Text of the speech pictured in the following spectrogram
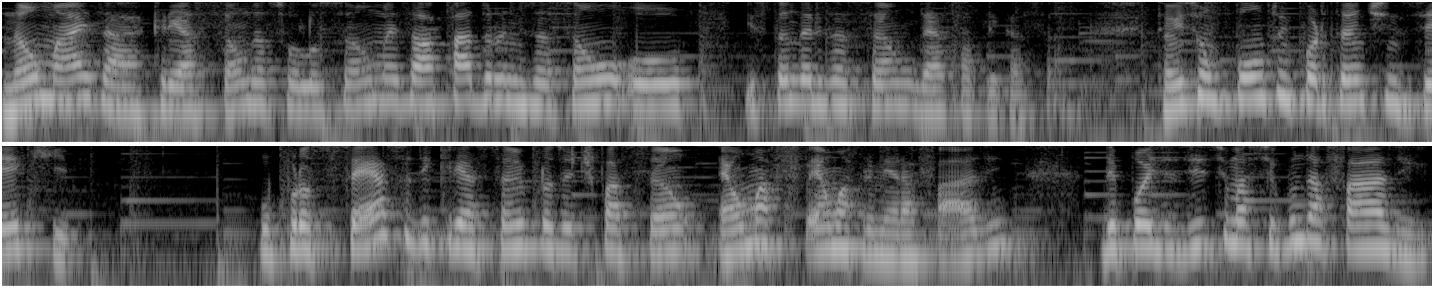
não mais à criação da solução, mas à padronização ou estandarização dessa aplicação. Então, isso é um ponto importante em dizer que o processo de criação e prototipação é uma, é uma primeira fase. Depois existe uma segunda fase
